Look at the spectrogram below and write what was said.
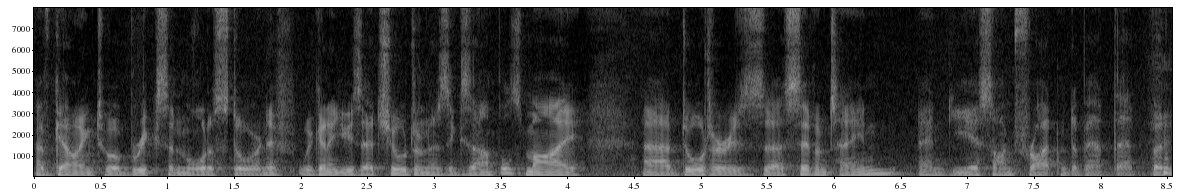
of going to a bricks and mortar store? And if we're going to use our children as examples, my uh, daughter is uh, 17, and yes, I'm frightened about that, but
